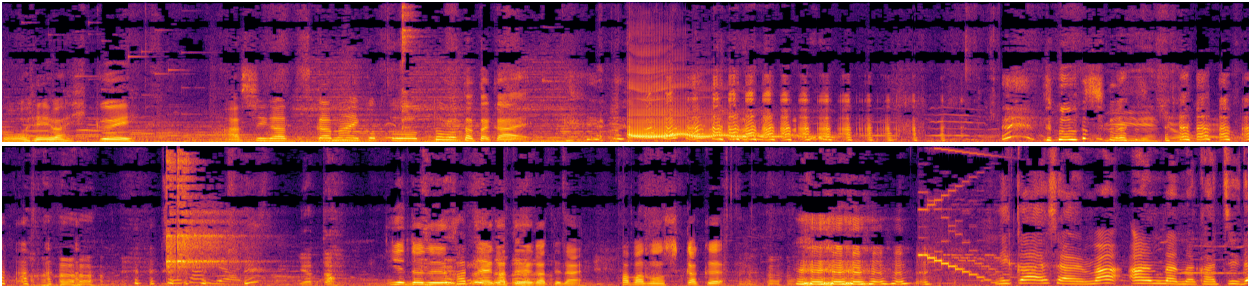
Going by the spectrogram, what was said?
ト これは低い。足がつかないこととの戦い。どうしますいいでしやったいや、だだ勝ってない勝ってない勝ってない。パパゾン失格。2回戦はアンナの勝ちで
